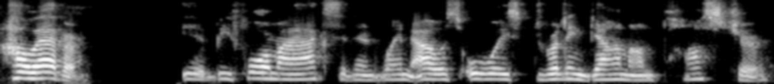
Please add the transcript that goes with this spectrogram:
However, before my accident, when I was always drilling down on posture,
